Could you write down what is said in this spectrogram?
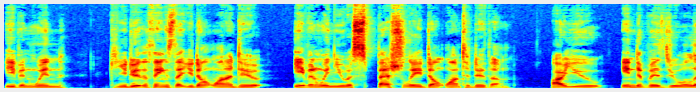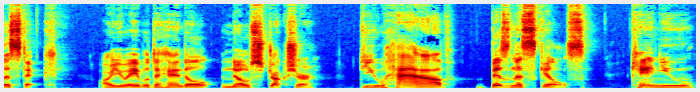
even when can you do the things that you don't want to do even when you especially don't want to do them? Are you individualistic? Are you able to handle no structure? Do you have business skills? Can you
